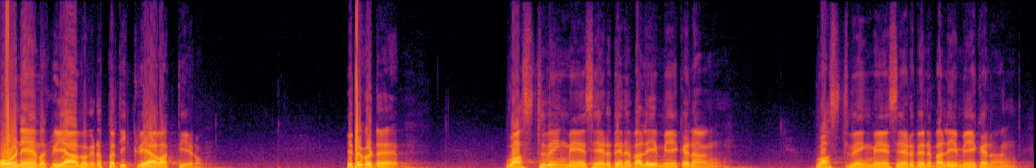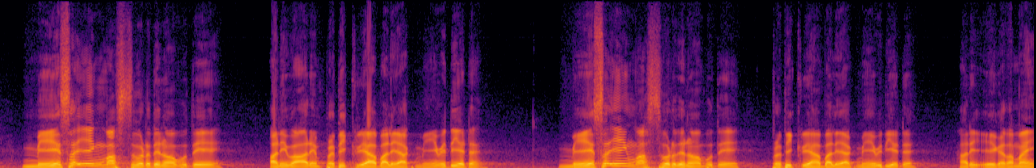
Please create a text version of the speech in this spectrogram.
ඕනෑම ක්‍රියාවකට ප්‍රතික්‍රියාවක් තියෙනවා. එතකොට වස්තුවෙන් මේසයට දෙන බලය මේකනම් වස්තුවෙන් මේසයට දෙන බලය මේකනම් මේසයෙන් වස්තුවට දෙනවා පුතේ අනිවාර්යෙන් ප්‍රතික්‍රියා බලයක් මේ විදියට මේසයෙන් වස්තුවට දෙනවා පුතේ ප්‍රතික්‍රියා බලයක් මේ විදියට හරි ඒක තමයි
